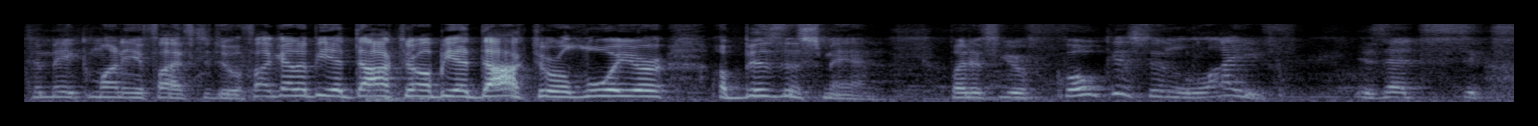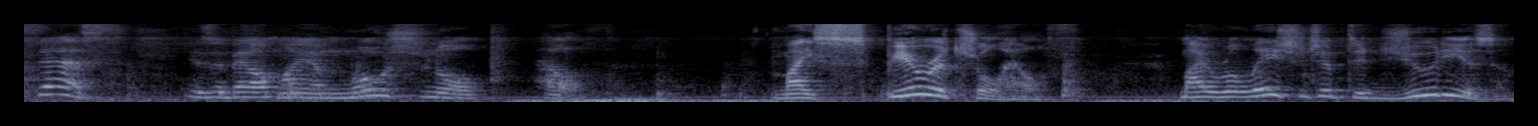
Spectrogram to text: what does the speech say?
to make money if I have to do. If I got to be a doctor, I'll be a doctor, a lawyer, a businessman. But if your focus in life is that success is about my emotional health, my spiritual health, my relationship to Judaism,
